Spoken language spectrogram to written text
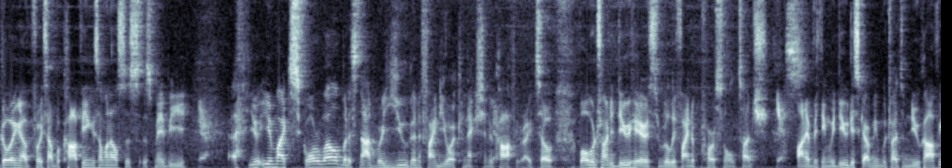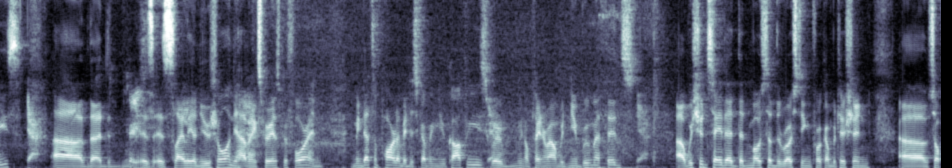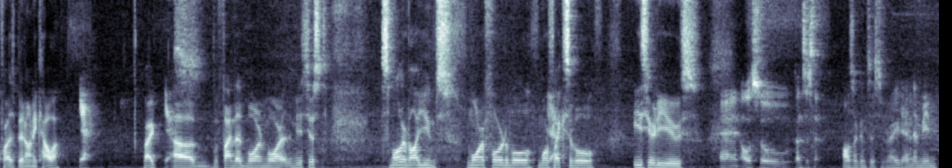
Going up, for example, copying someone else is, is maybe Yeah. uh, you, you might score well, but it's not where you're gonna find your connection to Yeah. coffee, right? So what we're trying to do here is to really find a personal touch Yes. on everything we do. Discover, I mean, we tried some new coffees Yeah. uh, that Crazy. is, is slightly unusual and you haven't experienced before. And I mean, that's a part of it, discovering new coffees. Yeah. We're you know playing around with new brew methods. Yeah. Uh, we should say that, that most of the roasting for competition uh, so far has been on Ikawa Yeah. Right? Yes. Um, we find that more and more. I mean, it's just smaller volumes, more affordable, more Yeah. flexible, easier to use, And also consistent. also consistent, right? And I mean,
